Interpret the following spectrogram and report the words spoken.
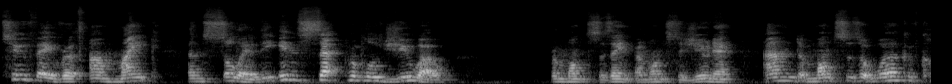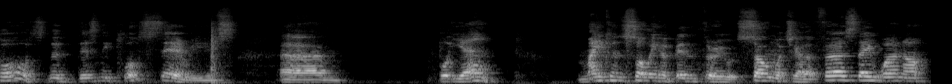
two favourites are Mike and Sully, the inseparable duo from Monsters Inc. and Monsters Uni, and Monsters at Work, of course, the Disney Plus series. Um, but yeah, Mike and Sully have been through so much together. First, they were not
